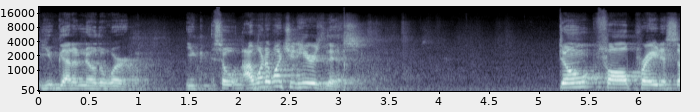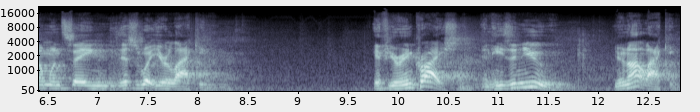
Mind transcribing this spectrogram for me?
you've got to know the word. You, so I, what I want you to hear is this don't fall prey to someone saying, This is what you're lacking. If you're in Christ and He's in you, you're not lacking.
